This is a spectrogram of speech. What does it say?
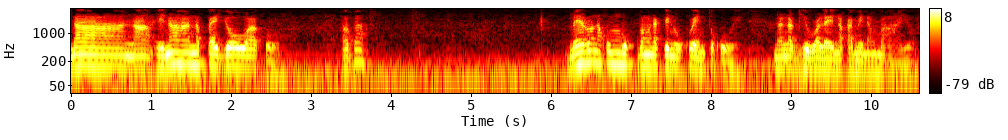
na, na inahanap pa jowa ko, aba, meron akong mukbang na kinukwento ko eh na naghiwalay na kami ng maayos.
